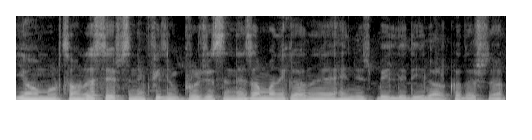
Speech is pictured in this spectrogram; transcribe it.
Yağmur Tanrı Hepsinin film projesi ne zaman ekranı henüz belli değil arkadaşlar.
